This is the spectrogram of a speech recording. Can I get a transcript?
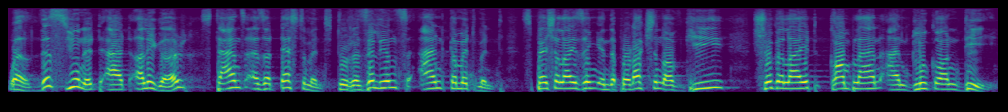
Well, this unit at Aligarh stands as a testament to resilience and commitment, specializing in the production of ghee, Sugarlite, Complan, and Glucon D.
